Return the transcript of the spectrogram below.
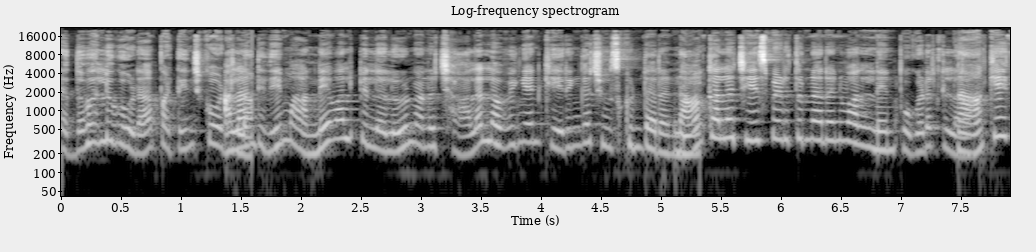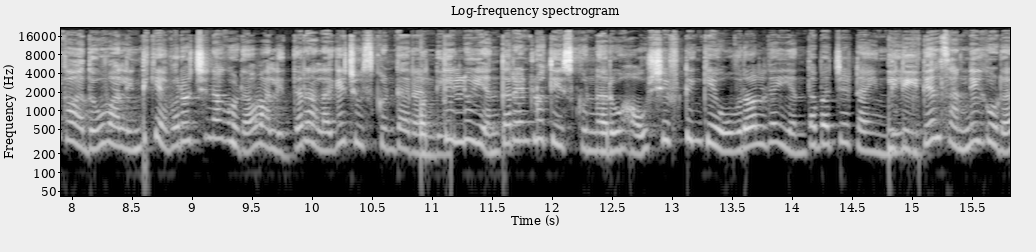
పెద్దవాళ్ళు కూడా పట్టించుకోవట్లేదు అలాంటిది మా అన్నయ్య వాళ్ళ పిల్లలు నన్ను చాలా లవ్వింగ్ అండ్ కేరింగ్గా చూసుకుంటారండి. నాకు అలా చేసి పెడుతున్నారని వాళ్ళు నేను పొగడట్లా? నాకే కాదు. వాళ్ళ ఇంటికి ఎవరు వచ్చినా కూడా వాళ్ళిద్దరు అలాగే చూసుకుంటారండి. ఇల్లు ఎంత రెంట్లో తీసుకున్నారు? హౌస్ షిఫ్టింగ్కి ఓవరాల్గా ఎంత బడ్జెట్ అయింది? ఈ డీటెయిల్స్ అన్ని కూడా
